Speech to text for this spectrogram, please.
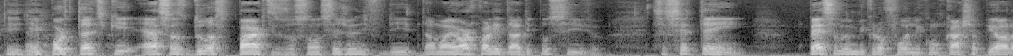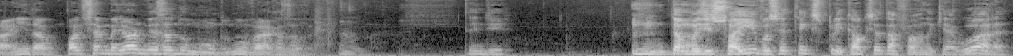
Entendi. É importante que essas duas partes do som sejam de, de- da maior qualidade possível. Se você tem péssimo microfone com caixa pior ainda, pode ser a melhor mesa do mundo, não vai resolver. Entendi. Então, mas isso aí você tem que explicar o que você está falando aqui agora.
